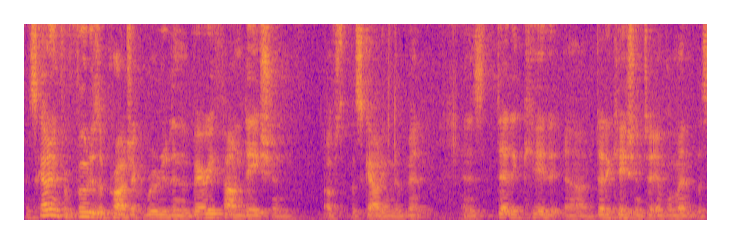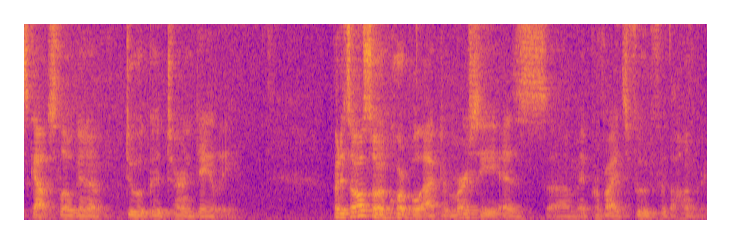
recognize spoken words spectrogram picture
And Scouting for Food is a project rooted in the very foundation of the Scouting movement, and its dedicated uh, dedication to implement the Scout slogan of "Do a good turn daily." But it's also a corporal act of mercy as um, it provides food for the hungry.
